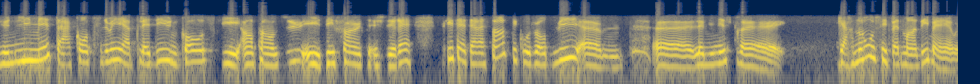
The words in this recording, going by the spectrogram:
il y a une limite à continuer à plaider une cause qui est entendue et défunte, je dirais. Ce qui est intéressant, c'est qu'aujourd'hui, euh, euh, le ministre euh, Garneau s'est fait demander, ben,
